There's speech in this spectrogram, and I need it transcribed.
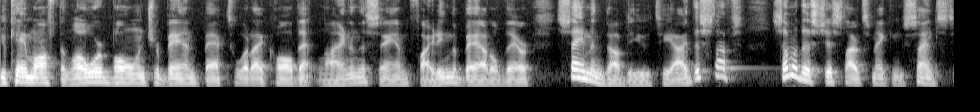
You came off the lower Bollinger Band back to what I call that line in the sand, fighting the battle there. Same in WTI. This stuff, some of this just starts making sense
